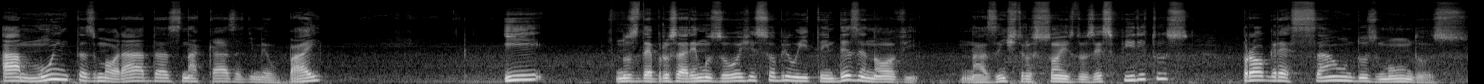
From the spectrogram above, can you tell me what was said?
Há muitas moradas na casa de meu Pai. E nos debruçaremos hoje sobre o item 19, nas instruções dos Espíritos, progressão dos mundos.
